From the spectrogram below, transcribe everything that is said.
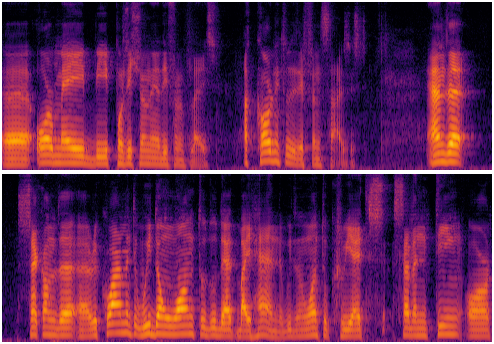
uh, or may be positioned in a different place according to the different sizes. And uh, second uh, requirement we don't want to do that by hand. We don't want to create 17 or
